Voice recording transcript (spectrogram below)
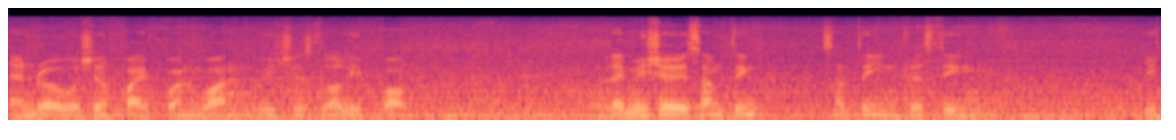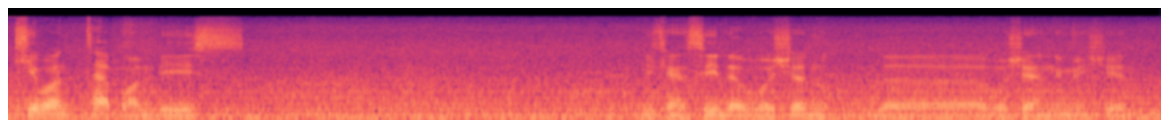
Android version 5.1, which is Lollipop. Let me show you something, something interesting. You keep on tap on this, you can see the version, the version animation.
